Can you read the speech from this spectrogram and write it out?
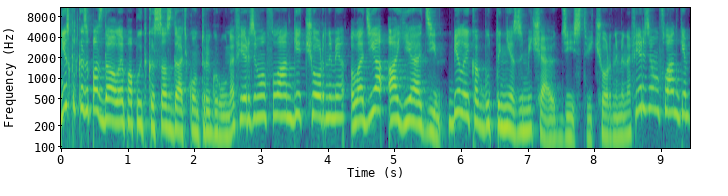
Несколько запоздалая попытка создать контр-игру на ферзевом фланге черными. Ладья АЕ1. Белые как будто не замечают действий черными на ферзевом фланге.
